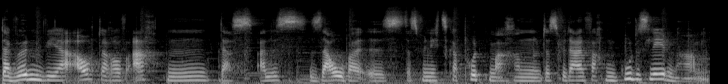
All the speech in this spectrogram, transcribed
da würden wir auch darauf achten, dass alles sauber ist, dass wir nichts kaputt machen und dass wir da einfach ein gutes Leben haben.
